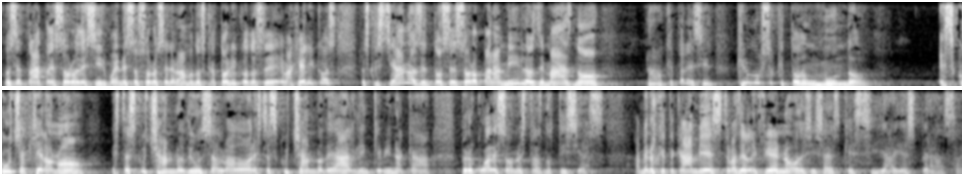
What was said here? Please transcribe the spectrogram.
No se trata de solo decir, bueno, eso solo celebramos los católicos, los evangélicos, los cristianos, entonces solo para mí, los demás no. No, ¿qué tal decir? Qué hermoso que todo un mundo escucha, quiera o no, está escuchando de un Salvador, está escuchando de alguien que vino acá. Pero ¿cuáles son nuestras noticias? A menos que te cambies, te vas al infierno o decís, sabes que sí hay esperanza.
